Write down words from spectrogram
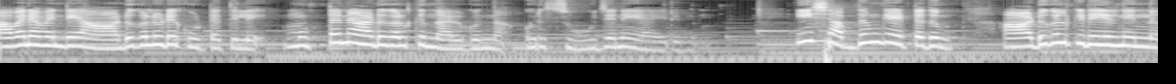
അവനവന്റെ ആടുകളുടെ കൂട്ടത്തിലെ മുട്ടനാടുകൾക്ക് നൽകുന്ന ഒരു സൂചനയായിരുന്നു. ഈ ശബ്ദം കേട്ടതും ആടുകൾക്കിടയിൽ നിന്ന്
